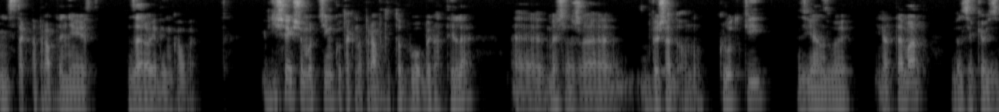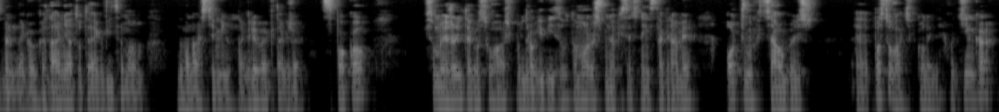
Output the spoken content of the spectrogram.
nic tak naprawdę nie jest zero-jedynkowe. W dzisiejszym odcinku tak naprawdę to byłoby na tyle. E, myślę, że wyszedł on krótki, zwięzły i na temat, bez jakiegoś zbędnego gadania. Tutaj jak widzę mam 12 minut nagrywek, także spoko. W sumie jeżeli tego słuchasz, mój drogi widzu, to możesz mi napisać na Instagramie, o czym chciałbyś E, posłuchać w kolejnych odcinkach.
